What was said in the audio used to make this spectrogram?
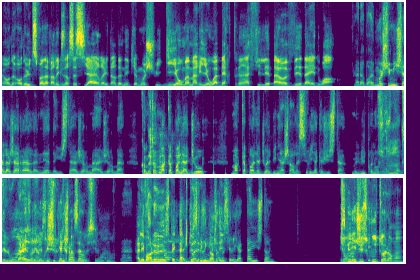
on a- on a eu du fun à faire l'exercice hier, là, étant donné que moi, je suis Guillaume à Mario, à Bertrand, à Philippe, à Ovid, à Édouard. Moi, je suis Michel à Jaral, à Ned, à Justin, à Germain, à Germain. Comme tu as Marc Apolagio, Marc Apolagio, Albini, à Charles, à Syriac, à Justin. Mais lui, le prononce Vous remontez loin, les gars. je Moi, sais, je suis chanson? d'aller aussi loin, moi. Allez voir le spectacle de Cédric Landry. Syriac, à Houston. Tu remontes jusqu'où, toi, Laurent?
